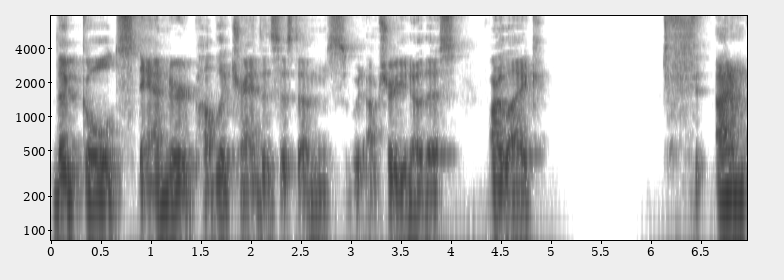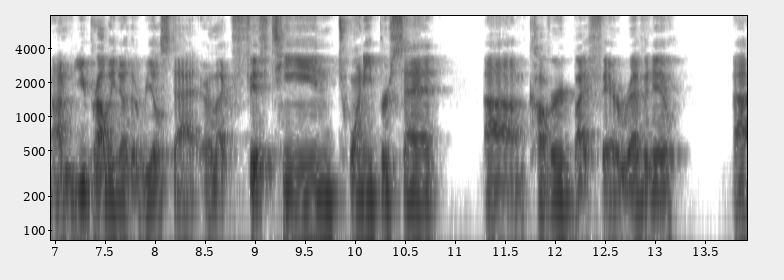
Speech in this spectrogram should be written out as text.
the gold standard public transit systems i'm sure you know this are like I'm, I'm you probably know the real stat are like 15 20% um, covered by fare revenue uh,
